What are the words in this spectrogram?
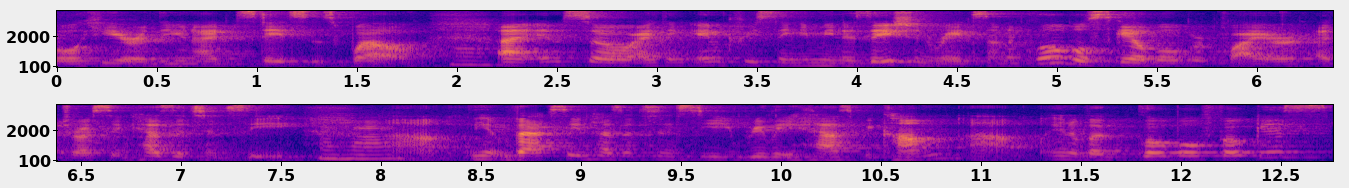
role here in the United States as well. Mm-hmm. Uh, and so I think increasing immunization rates on a global scale will require addressing hesitancy. Mm-hmm. Um, you know, vaccine hesitancy really has become um, you know, a global focus.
